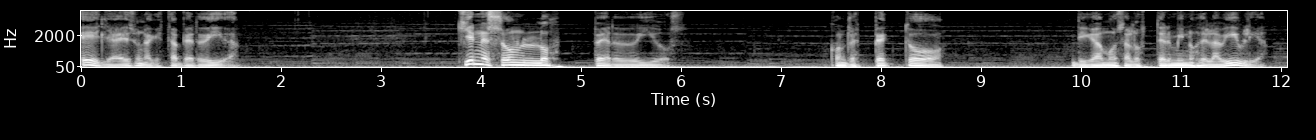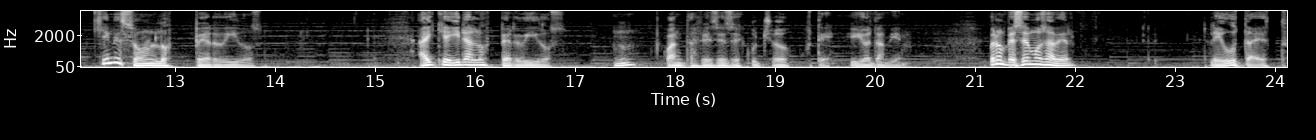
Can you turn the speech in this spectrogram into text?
Ella es una que está perdida. ¿Quiénes son los perdidos? Con respecto, digamos, a los términos de la Biblia. ¿Quiénes son los perdidos? Hay que ir a los perdidos. ¿Cuántas veces escuchó usted? Y yo también. Bueno, empecemos a ver. ¿Le gusta esto?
